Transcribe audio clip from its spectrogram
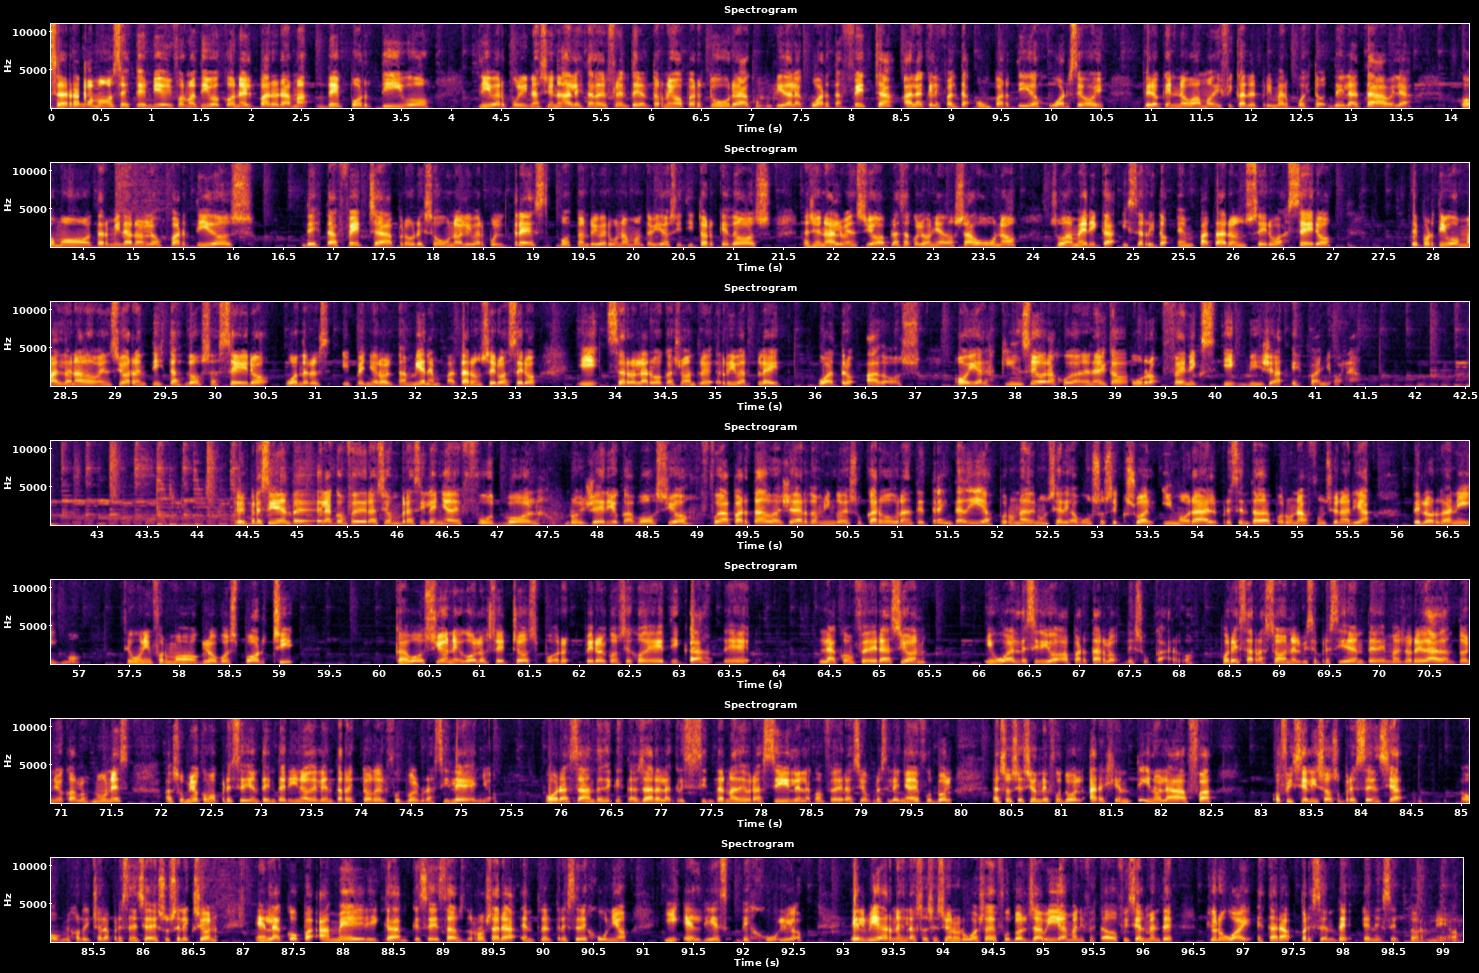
Cerramos este envío informativo con el panorama deportivo. Liverpool y Nacional están al frente del torneo Apertura, cumplida la cuarta fecha, a la que le falta un partido a jugarse hoy, pero que no va a modificar el primer puesto de la tabla. ¿Cómo terminaron los partidos de esta fecha? Progreso 1, Liverpool 3, Boston River 1, Montevideo City Torque 2, Nacional venció a Plaza Colonia 2 a 1, Sudamérica y Cerrito empataron 0 a 0. Deportivo Maldonado venció a Rentistas 2 a 0. Wanderers y Peñarol también empataron 0 a 0. Y Cerro Largo cayó entre River Plate 4 a 2. Hoy a las 15 horas juegan en el Capurro Fénix y Villa Española. El presidente de la Confederación Brasileña de Fútbol, Rogerio Caboccio, fue apartado ayer domingo de su cargo durante 30 días por una denuncia de abuso sexual y moral presentada por una funcionaria del organismo. Según informó Globo Sporchi, Caboccio negó los hechos, pero el Consejo de Ética de la Confederación igual decidió apartarlo de su cargo. Por esa razón, el vicepresidente de mayor edad, Antonio Carlos Núñez, asumió como presidente interino del ente rector del fútbol brasileño. Horas antes de que estallara la crisis interna de Brasil en la Confederación Brasileña de Fútbol, la Asociación de Fútbol Argentino, la AFA, oficializó su presencia, o mejor dicho, la presencia de su selección en la Copa América, que se desarrollará entre el 13 de junio y el 10 de julio. El viernes la Asociación Uruguaya de Fútbol ya había manifestado oficialmente que Uruguay estará presente en ese torneo.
